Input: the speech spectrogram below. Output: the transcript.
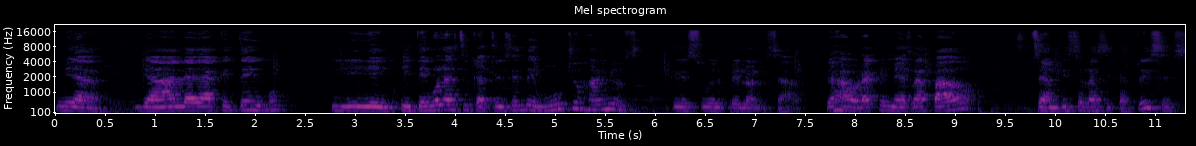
mira, ya la edad que tengo y, tengo las cicatrices de muchos años que estuve el pelo alisado. Entonces ahora que me he rapado se han visto las cicatrices.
